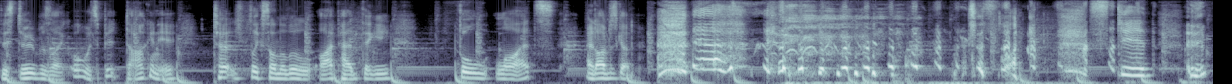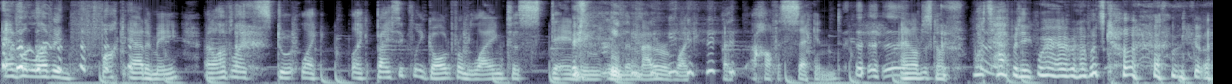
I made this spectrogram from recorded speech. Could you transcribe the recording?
this dude was like, "Oh, it's a bit dark in here." Tur flicks on the little iPad thingy, full lights, and I've just got, yeah, just like scared the ever loving fuck out of me, and I've like stood like like basically gone from laying to standing in the matter of like a, a half a second, and I've just gone, "What's happening? Where am I? What's going on?" You know,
